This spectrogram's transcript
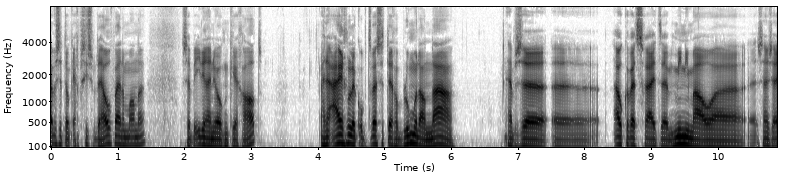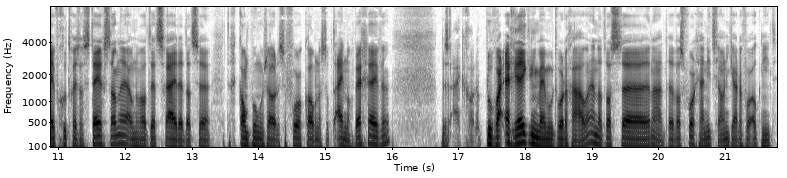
we zitten ook echt precies op de helft bij de mannen. Ze hebben iedereen nu ook een keer gehad. En eigenlijk op de wedstrijd tegen Bloemendaal na hebben ze elke wedstrijd eh, minimaal eh, zijn ze even goed geweest als de tegenstander. Ook nog wel wedstrijden dat ze tegen Kampong en zo dat ze voorkomen als ze op het eind nog weggeven. Dus eigenlijk gewoon een ploeg waar echt rekening mee moet worden gehouden. En dat was, eh, nou, dat was vorig jaar niet zo en het jaar daarvoor ook niet.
